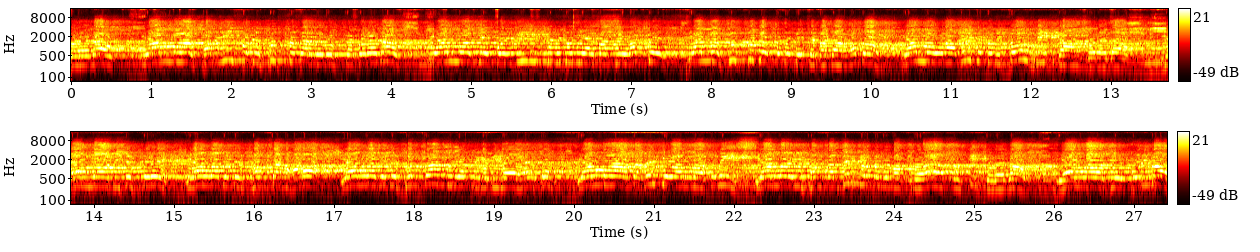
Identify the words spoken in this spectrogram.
করে দাও। আল্লাহ শারীরিকভাবে সুস্থতার ব্যবস্থা করে দাও। আল্লাহ যে কয়দিন তুমি দুনিয়ায় বাঁচিয়ে রাখবে আল্লাহ সুস্থতার সাথে বেঁচে থাকার মতো। আল্লাহ ওনাদেরকে তুমি তৌফিক দান করে দাও আল্লাহ বিশেষ করে আল্লাহ যাদের সন্তান হারা আল্লাহ যাদের সন্তান দুনিয়া থেকে বিদায় হয়েছেন আল্লাহ তাদেরকে আল্লাহ তুমি আল্লাহ এই সন্তানদেরকেও তুমি নসিব করে দাও আল্লাহ যে পরিবার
